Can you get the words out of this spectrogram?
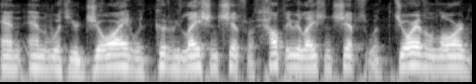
and, and with your joy, with good relationships, with healthy relationships, with joy of the Lord.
